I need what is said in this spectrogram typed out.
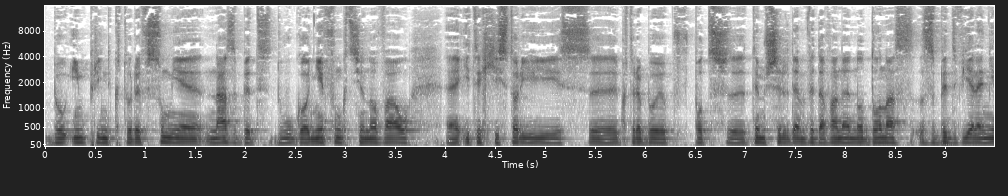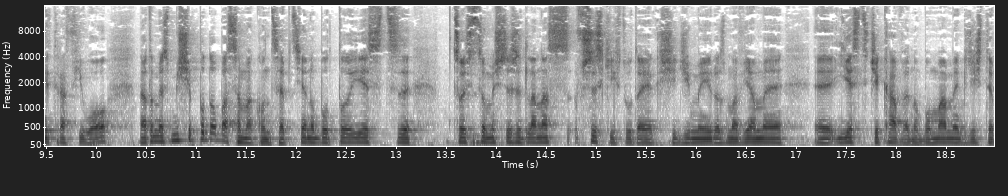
był imprint, który w sumie nazbyt długo nie funkcjonował i tych historii, które były pod tym szyldem wydawane, no do nas zbyt wiele nie trafiło. Natomiast mi się podoba sama koncepcja no bo to jest coś, co myślę, że dla nas wszystkich tutaj, jak siedzimy i rozmawiamy, e, jest ciekawe, no bo mamy gdzieś te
